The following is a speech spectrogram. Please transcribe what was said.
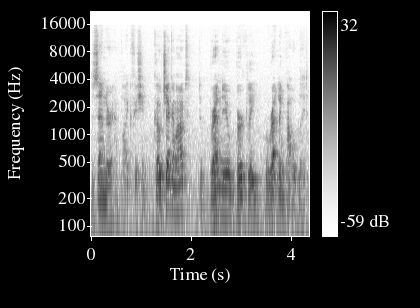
zander and pike fishing. Go check them out, the brand new Berkley Rattling Power Blade.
